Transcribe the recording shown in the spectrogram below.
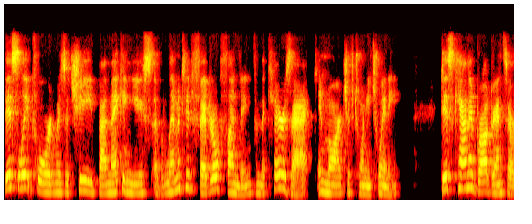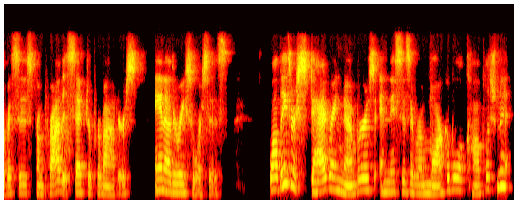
This leap forward was achieved by making use of limited federal funding from the CARES Act in March of 2020, discounted broadband services from private sector providers, and other resources. While these are staggering numbers and this is a remarkable accomplishment,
